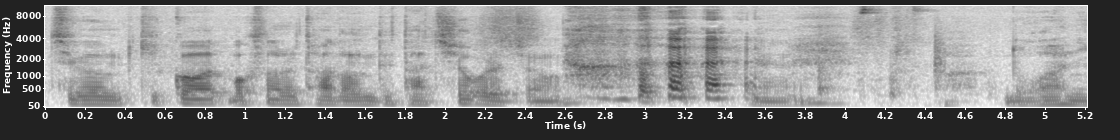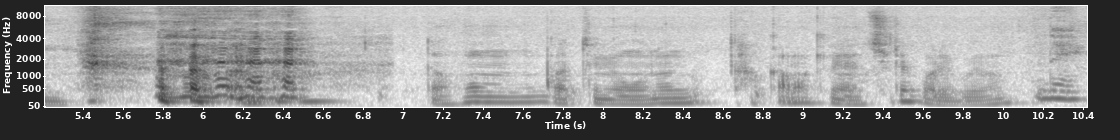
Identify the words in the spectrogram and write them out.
지금 기껏 먹선을 다 넣었는데 다 지워버렸죠. 네. 노안이. 일단 홈 같은 경우는 다 까맣게 그냥 칠해버리고요. 네.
